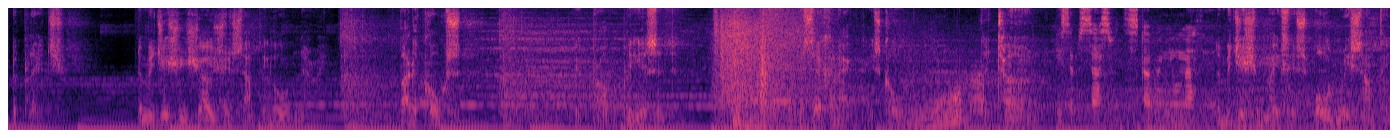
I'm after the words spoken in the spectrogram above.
the pledge. The magician shows you something ordinary, but of course, it probably isn't. The second act is called the turn. He's obsessed with discovering your method. The magician makes this ordinary something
